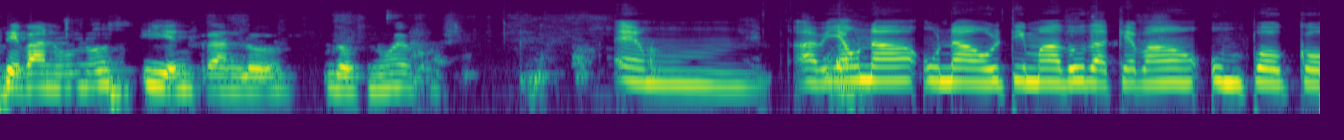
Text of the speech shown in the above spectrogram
se van unos y entran los, nuevos. Em, había una, una última duda que va un poco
